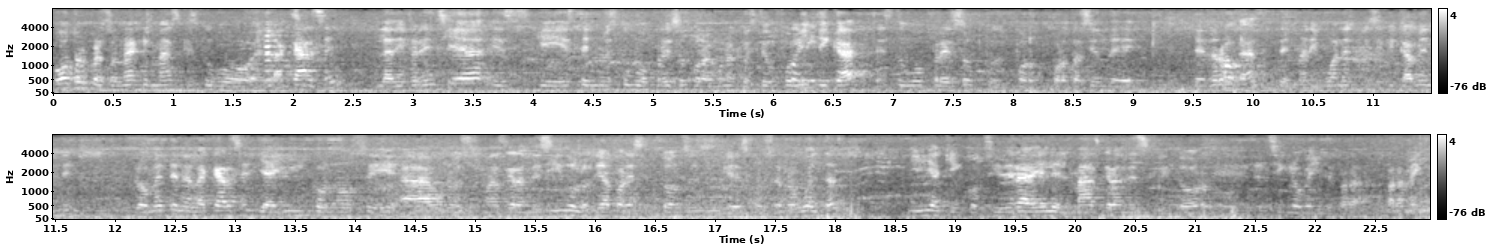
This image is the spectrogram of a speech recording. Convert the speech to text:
Otro personaje más que estuvo en la cárcel. La diferencia es que este no estuvo preso por alguna cuestión política, estuvo preso pues, por portación de, de drogas, de marihuana específicamente. Lo meten a la cárcel y ahí conoce a uno de sus más grandes ídolos, ya para ese entonces, que es José Revueltas, y a quien considera él el más grande escritor eh, del siglo XX para, para México.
